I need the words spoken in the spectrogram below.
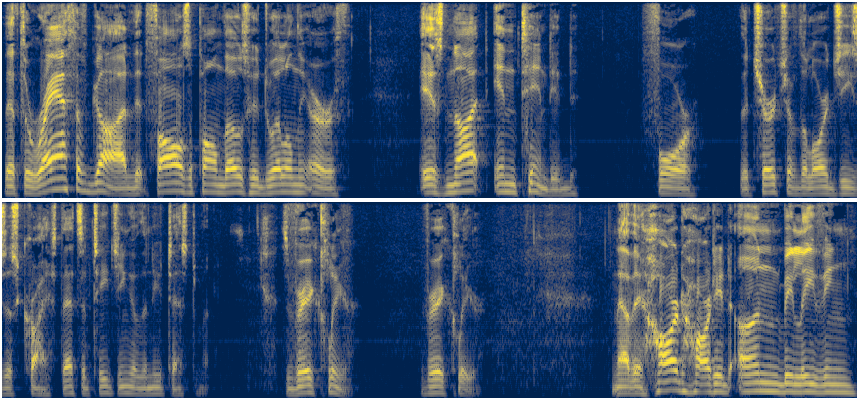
that the wrath of God that falls upon those who dwell on the earth is not intended for the church of the Lord Jesus Christ. That's a teaching of the New Testament. It's very clear, very clear. Now, the hard hearted, unbelieving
